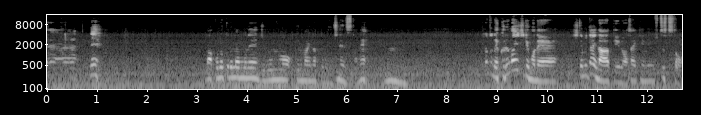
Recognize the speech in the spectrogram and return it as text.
えーね。まあこの車もね、自分の車になっても1年ですかね。うん。ちょっとね、車いじりもね、してみたいなっていうのは最近ふつふつと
